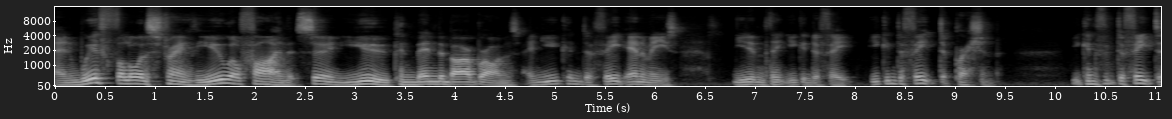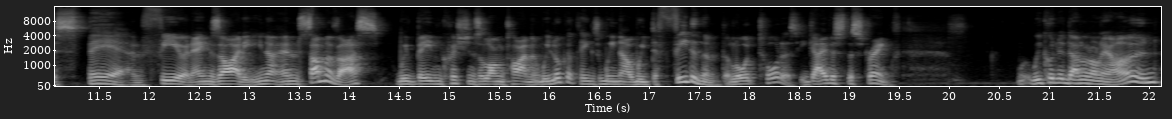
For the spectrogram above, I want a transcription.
And with the Lord's strength, you will find that soon you can bend a bow of bronze and you can defeat enemies you didn't think you could defeat. You can defeat depression. You can defeat despair and fear and anxiety. You know, and some of us, we've been Christians a long time and we look at things and we know we defeated them. The Lord taught us, He gave us the strength. We couldn't have done it on our own.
